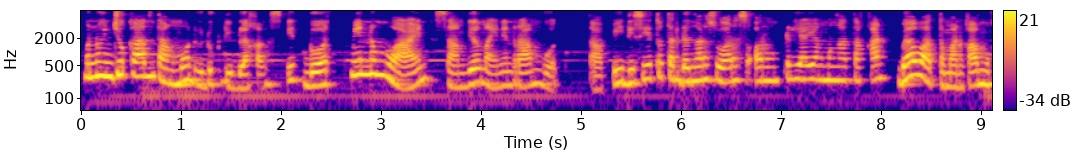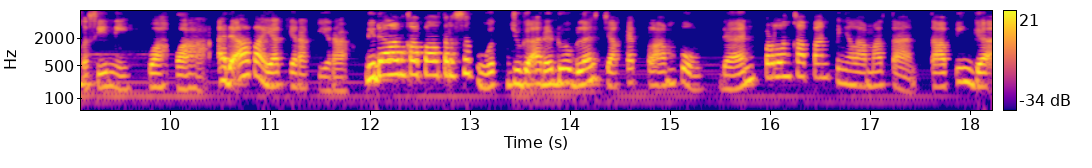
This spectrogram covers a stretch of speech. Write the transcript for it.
menunjukkan Tangmo duduk di belakang speedboat, minum wine sambil mainin rambut. Tapi di situ terdengar suara seorang pria yang mengatakan, bawa teman kamu ke sini. Wah, wah, ada apa ya kira-kira? Di dalam kapal tersebut juga ada 12 jaket pelampung dan perlengkapan penyelamatan. Tapi nggak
